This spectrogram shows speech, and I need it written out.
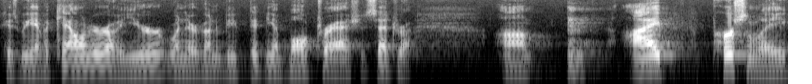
because we have a calendar of a year when they're gonna be picking up bulk trash, etc. Um, I personally,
